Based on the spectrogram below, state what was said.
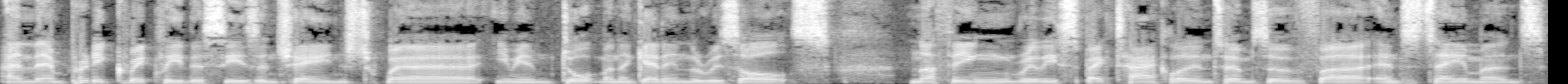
And then pretty quickly the season changed where, you mean, Dortmund are getting the results. Nothing really spectacular in terms of uh, entertainment.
